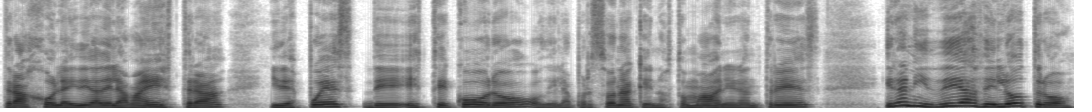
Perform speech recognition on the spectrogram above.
trajo la idea de la maestra y después de este coro o de la persona que nos tomaban, eran tres, eran ideas del otro.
